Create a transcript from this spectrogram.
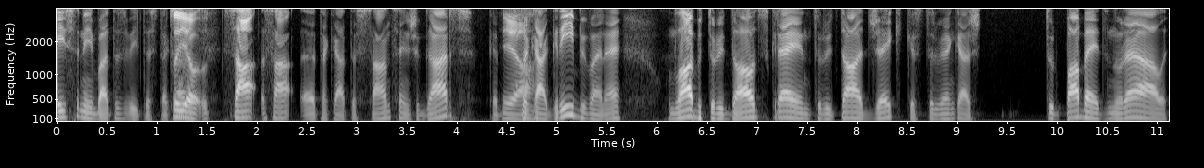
īstenībā tas bija tas, tā Tu kā, jau sa, sa, tā kā tas sancenšu gars, kad Jā. tā kā gribi vai ne. Un labi, tur ir daudz skrējienu, tur ir tādi džeki, kas tur vienkārši tur pabeidz nu reāli.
